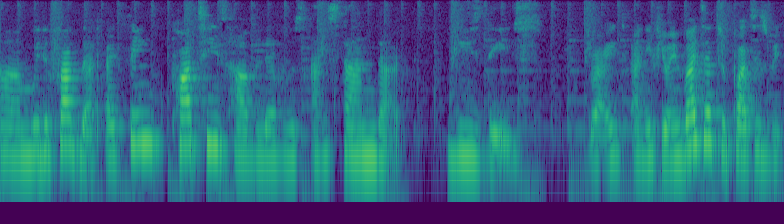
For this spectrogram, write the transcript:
um, with the fact that I think parties have levels and standard these days, right? And if you're invited to parties with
